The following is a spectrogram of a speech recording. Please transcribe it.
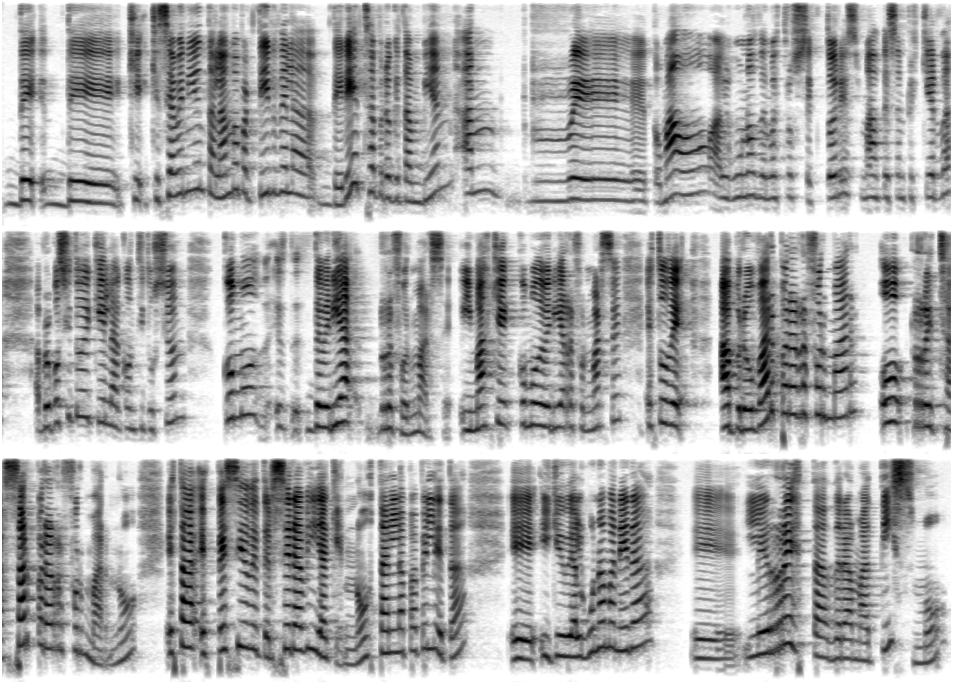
de, que, se ha venido instalando a partir de la derecha, pero que también han retomado algunos de nuestros sectores más de centro izquierda, a propósito de que la constitución cómo debería reformarse. Y más que cómo debería reformarse, esto de aprobar para reformar o rechazar para reformar, ¿no? Esta especie de tercera vía que no está en la papeleta eh, y que de alguna manera eh, le resta dramatismo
